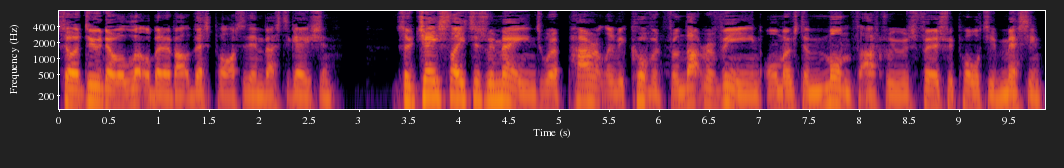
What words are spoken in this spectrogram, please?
So I do know a little bit about this part of the investigation. So Jay Slater's remains were apparently recovered from that ravine almost a month after he was first reported missing.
